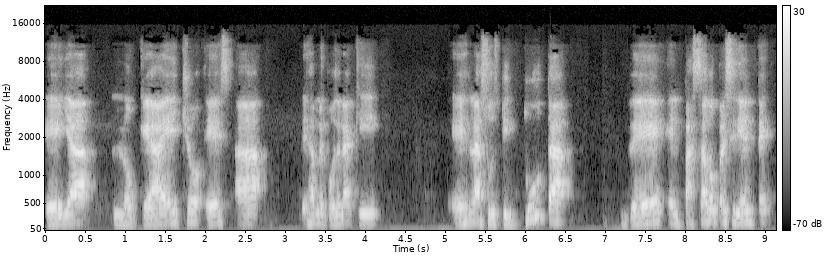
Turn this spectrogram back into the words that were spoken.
ella lo que ha hecho es a, déjame poner aquí, es la sustituta del pasado presidente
